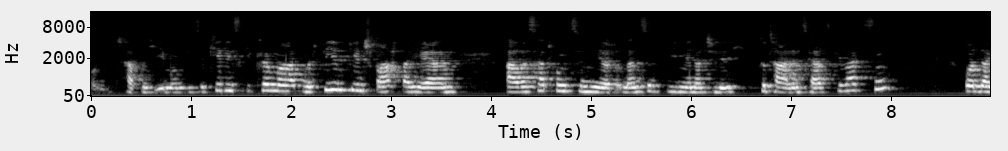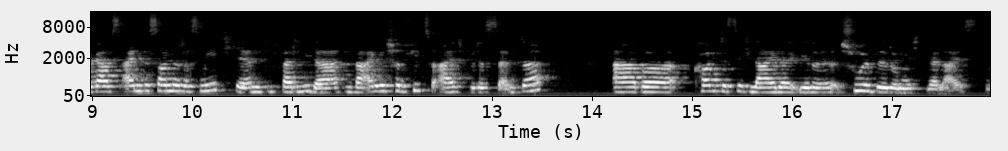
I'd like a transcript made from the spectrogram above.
und habe mich eben um diese Kiddies gekümmert mit vielen, vielen Sprachbarrieren. Aber es hat funktioniert und dann sind die mir natürlich total ins Herz gewachsen. Und da gab es ein besonderes Mädchen, die Farida, die war eigentlich schon viel zu alt für das Center, aber konnte sich leider ihre Schulbildung nicht mehr leisten.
